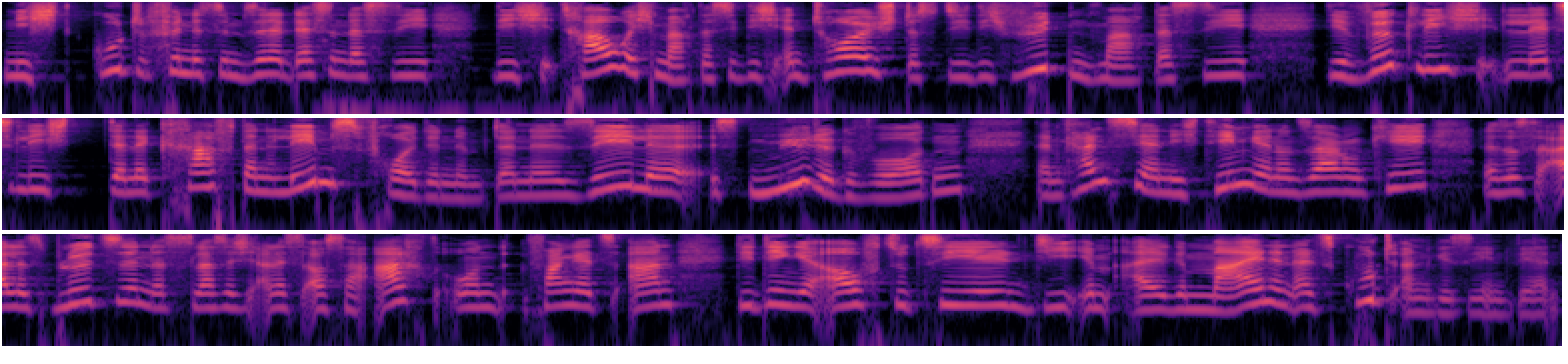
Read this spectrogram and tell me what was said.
nicht gut findest im Sinne dessen, dass sie dich traurig macht, dass sie dich enttäuscht, dass sie dich wütend macht, dass sie dir wirklich letztlich deine Kraft, deine Lebensfreude nimmt, deine Seele ist müde geworden, dann kannst du ja nicht hingehen und sagen, okay, das ist alles Blödsinn, das lasse ich alles außer Acht und fange jetzt an, die Dinge aufzuzählen, die im Allgemeinen als gut angesehen werden.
